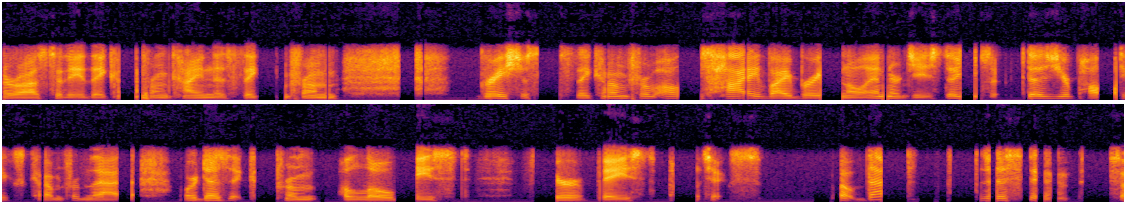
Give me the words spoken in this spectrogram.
generosity, they come from kindness, they come from graciousness, they come from all these high vibrational energies. Does, does your politics come from that, or does it come from a low based, fear based politics? So that's the distinction. So,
